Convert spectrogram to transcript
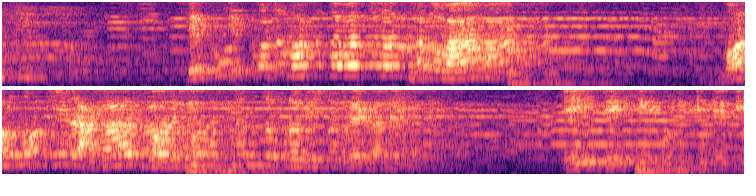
উচিত দেখুন কত ভক্তবৎসল ভগবান। মলমূত্রের আগার গর্ভে পর্যন্ত প্রবেশ করে গেলেন। এই দেখে কবিতি দেবী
